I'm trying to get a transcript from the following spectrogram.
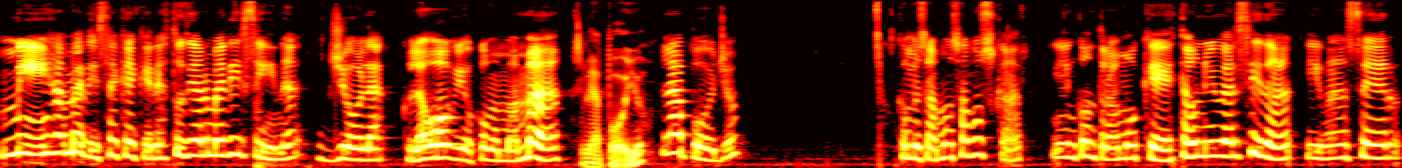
mi hija me dice que quiere estudiar medicina, yo la, lo obvio como mamá, Le apoyo. la apoyo. Comenzamos a buscar y encontramos que esta universidad iba a ser...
